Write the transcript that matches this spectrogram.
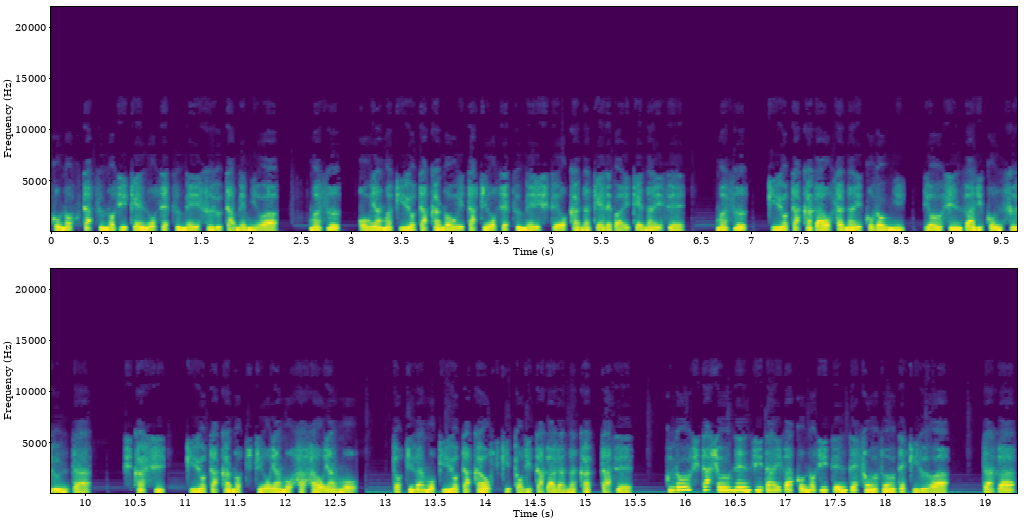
この二つの事件を説明するためには、まず、大山清隆の生い立ちを説明しておかなければいけないぜ。まず、清隆が幼い頃に、両親が離婚するんだ。しかし、清隆の父親も母親も、どちらも清隆を引き取りたがらなかったぜ。苦労した少年時代がこの時点で想像できるわ。だが、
